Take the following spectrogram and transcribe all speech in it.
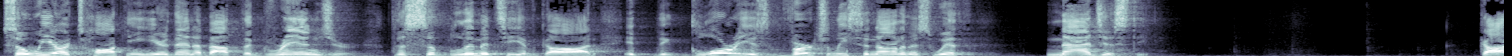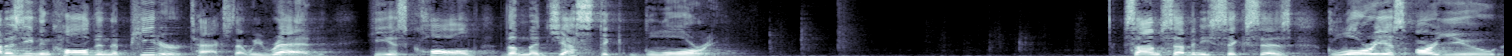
So we are talking here then about the grandeur, the sublimity of God. It, the glory is virtually synonymous with majesty. God is even called in the Peter text that we read, he is called the majestic glory. Psalm 76 says, Glorious are you,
